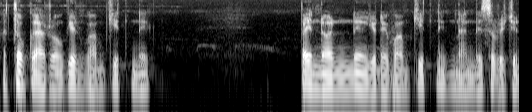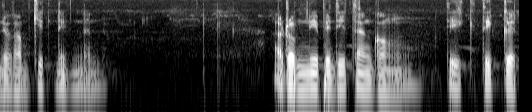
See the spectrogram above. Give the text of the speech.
กระทบกับอารมณ์เกิดความคิดนึก ไปนอนเนื่องอยู่ในความคิดนึกนั้น หรือสำเร็จอยู่ในความคิดนึกนั้น อารมณ์นี้เป็นที่ตั้งของที่ที่เกิด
